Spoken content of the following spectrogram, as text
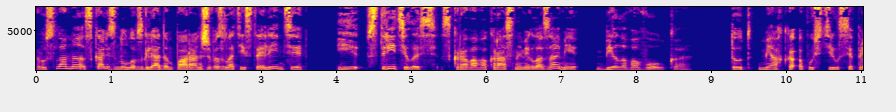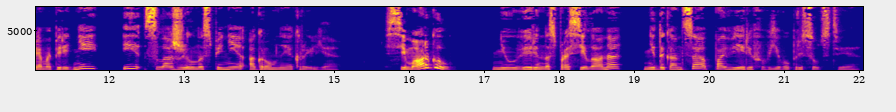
Руслана скользнула взглядом по оранжево-золотистой ленте и встретилась с кроваво-красными глазами белого волка. Тот мягко опустился прямо перед ней и сложил на спине огромные крылья. «Симаргл?» — неуверенно спросила она, не до конца поверив в его присутствие.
